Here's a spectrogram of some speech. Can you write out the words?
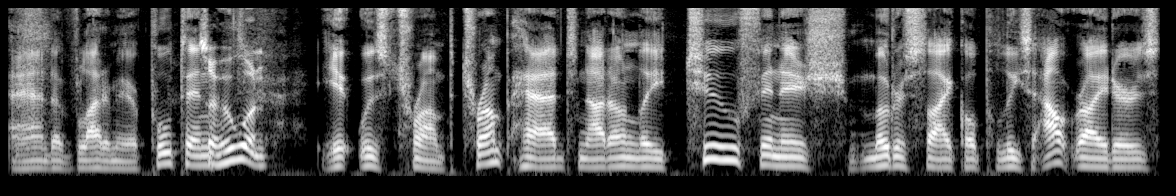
and of Vladimir Putin. So who won? It was Trump. Trump had not only two Finnish motorcycle police outriders,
